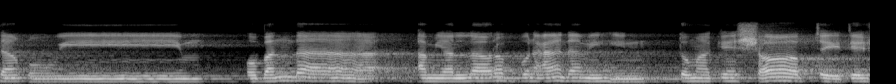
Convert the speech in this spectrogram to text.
তাকওয়িম। বান্দা, আমি আল্লাহ রব্বুল আলামিন তোমাকে সবচাইতে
